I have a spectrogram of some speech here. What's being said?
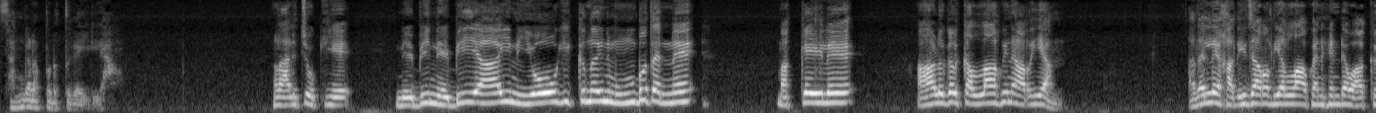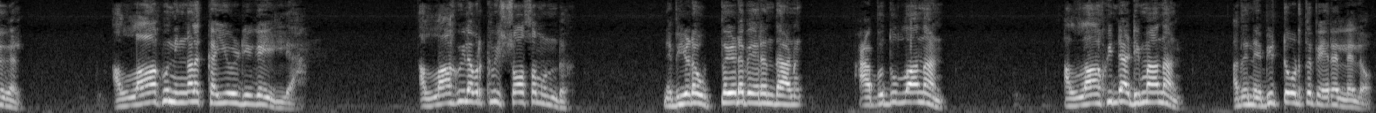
സങ്കടപ്പെടുത്തുകയില്ല. നിങ്ങൾ ആലോചിച്ച് നോക്കിയേ നബി നബിയായി നിയോഗിക്കുന്നതിന് മുമ്പ് തന്നെ മക്കയിലെ ആളുകൾക്ക് അള്ളാഹുവിനെ അറിയാം. അതല്ലേ ഖദീജ റബി അള്ളാഹുൻഹിന്റെ വാക്കുകൾ? അള്ളാഹു നിങ്ങളെ കൈയൊഴിയുകയില്ല. അള്ളാഹുവിൽ അവർക്ക് വിശ്വാസമുണ്ട്. നബിയുടെ ഉപ്പയുടെ പേരെന്താണ്? അബുദുല്ല എന്നാണ്. അള്ളാഹുവിന്റെ അടിമ എന്നാണ്. അത് നബി ഇട്ട് കൊടുത്ത പേരല്ലല്ലോ.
